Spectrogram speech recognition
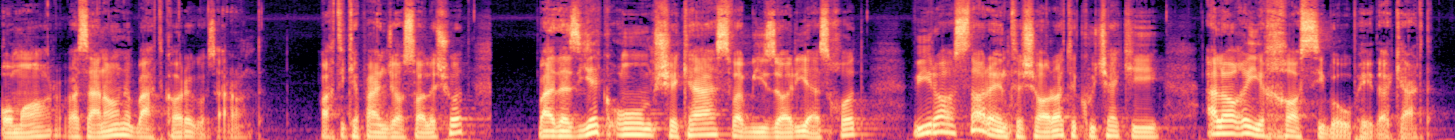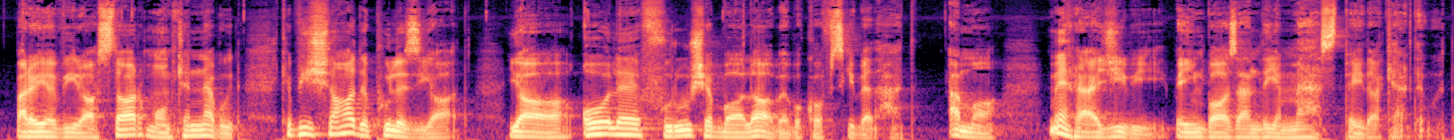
قمار و زنان بدکار گذراند. وقتی که پنجاه ساله شد بعد از یک عمر شکست و بیزاری از خود ویراستار انتشارات کوچکی علاقه خاصی به او پیدا کرد. برای ویراستار ممکن نبود که پیشنهاد پول زیاد یا قول فروش بالا به بوکوفسکی بدهد. اما مهر عجیبی به این بازنده مست پیدا کرده بود.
